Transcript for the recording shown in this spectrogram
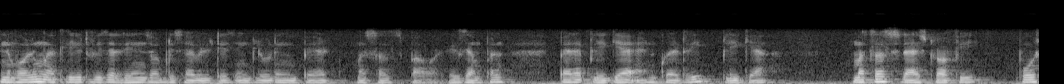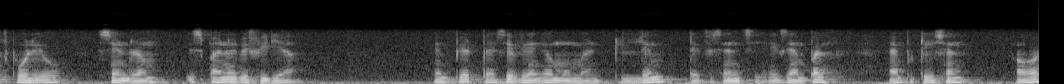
involving athletes with a range of disabilities including impaired muscles power. Example paraplegia and quadriplegia. Muscle dystrophy post polio syndrome, spinal bifida impaired passive range of movement limb deficiency example, amputation और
